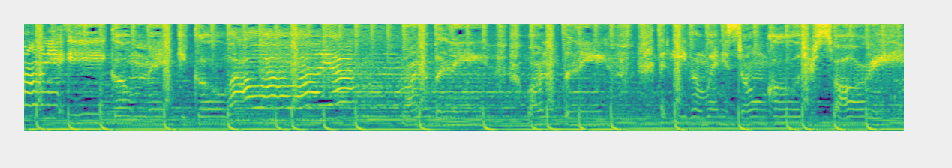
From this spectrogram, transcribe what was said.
on your ego, make you go wow, wow, wow, yeah. Wanna believe, wanna believe that even when you're stone cold, you're sorry.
